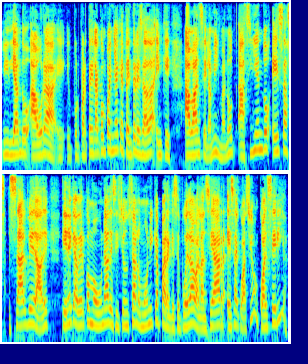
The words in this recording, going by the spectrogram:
lidiando ahora eh, eh, por parte de la compañía que está interesada en que avance la misma, ¿no? Haciendo esas salvedades, tiene que haber como una decisión salomónica para que se pueda balancear esa ecuación. ¿Cuál sería?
